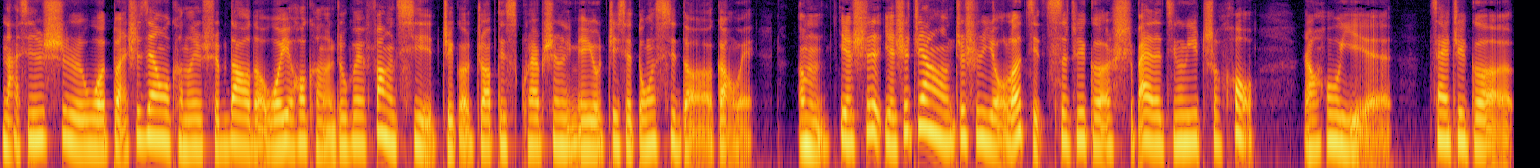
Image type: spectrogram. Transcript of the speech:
哪些是我短时间我可能也学不到的，我以后可能就会放弃这个 job description 里面有这些东西的岗位。嗯，也是也是这样，就是有了几次这个失败的经历之后，然后也在这个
